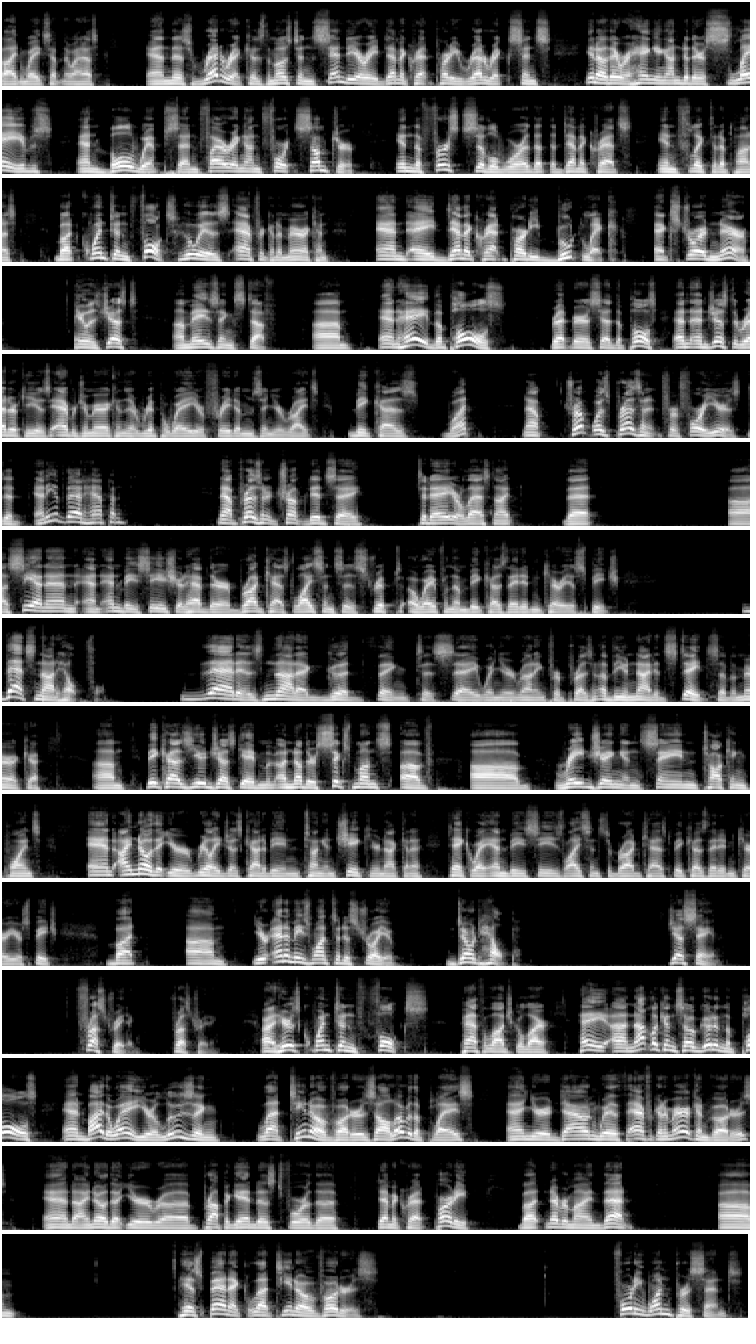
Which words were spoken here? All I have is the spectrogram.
Biden wakes up in the White House. And this rhetoric is the most incendiary Democrat Party rhetoric since, you know, they were hanging onto their slaves and bullwhips and firing on Fort Sumter in the first Civil War that the Democrats inflicted upon us. But Quentin Fulks, who is African American and a Democrat Party bootlick extraordinaire, it was just amazing stuff. Um, and hey, the polls Bret Baier said the polls, and, and just the rhetoric he used, average Americans that rip away your freedoms and your rights because what? Now, Trump was president for four years. Did any of that happen? Now, President Trump did say today or last night that uh, CNN and NBC should have their broadcast licenses stripped away from them because they didn't carry a speech. That's not helpful. That is not a good thing to say when you're running for president of the United States of America, um, because you just gave him another six months of uh, raging, insane talking points. And I know that you're really just kind of being tongue in cheek. You're not going to take away NBC's license to broadcast because they didn't carry your speech. But um, your enemies want to destroy you. Don't help. Just saying. Frustrating. Frustrating. All right, here's Quentin Fulks, pathological liar. Hey, uh, not looking so good in the polls. And by the way, you're losing Latino voters all over the place, and you're down with African American voters. And I know that you're a propagandist for the Democrat Party, but never mind that. Um, Hispanic Latino voters, 41%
